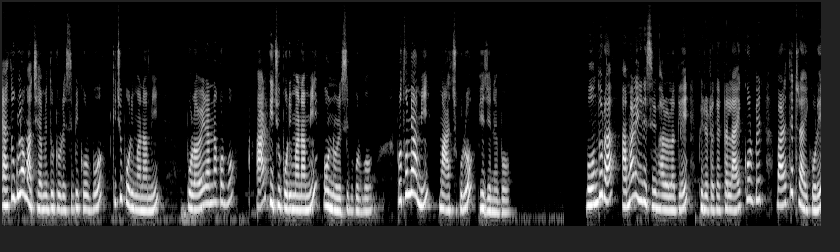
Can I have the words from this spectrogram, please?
এতগুলো মাছে আমি দুটো রেসিপি করব। কিছু পরিমাণ আমি পোলাওয়ে রান্না করব। আর কিছু পরিমাণ আমি অন্য রেসিপি করব। প্রথমে আমি মাছগুলো ভেজে নেব। বন্ধুরা, আমার এই রেসিপি ভালো লাগলে ভিডিওটাকে একটা লাইক করবেন, বাড়িতে ট্রাই করে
